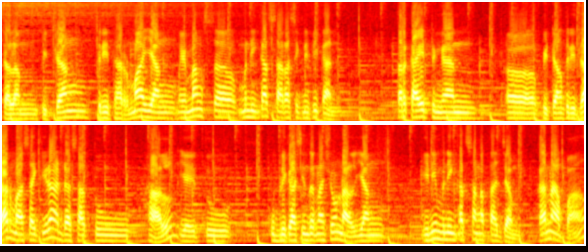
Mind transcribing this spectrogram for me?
dalam bidang Tridharma yang memang meningkat secara signifikan. Terkait dengan e, bidang Tridharma, saya kira ada satu hal yaitu publikasi internasional yang ini meningkat sangat tajam. Karena apa?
